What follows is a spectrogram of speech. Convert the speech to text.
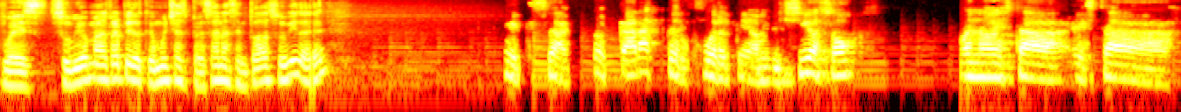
pues subió más rápido que muchas personas en toda su vida, ¿eh? Exacto, carácter fuerte, ambicioso. Bueno, esta, esta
